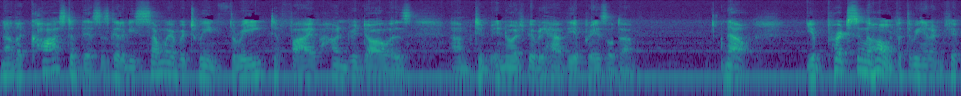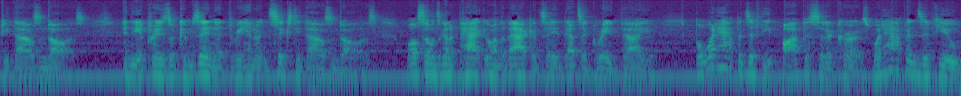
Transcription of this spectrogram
Now the cost of this is going to be somewhere between three to five hundred dollars um, in order to be able to have the appraisal done. Now, you're purchasing the home for three hundred and the appraisal comes in at three hundred and sixty thousand dollars. Well, someone's going to pat you on the back and say that's a great value. But what happens if the opposite occurs? What happens if you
